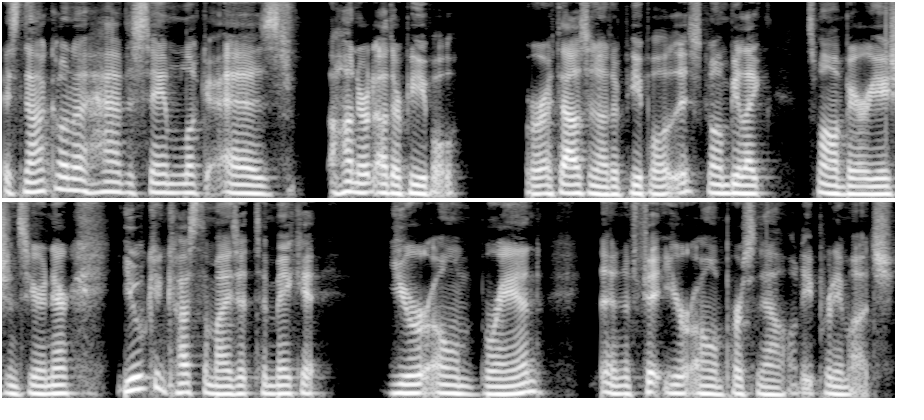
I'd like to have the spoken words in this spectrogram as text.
It's not going to have the same look as a hundred other people or a thousand other people. It's going to be like small variations here and there. You can customize it to make it your own brand and fit your own personality pretty much.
